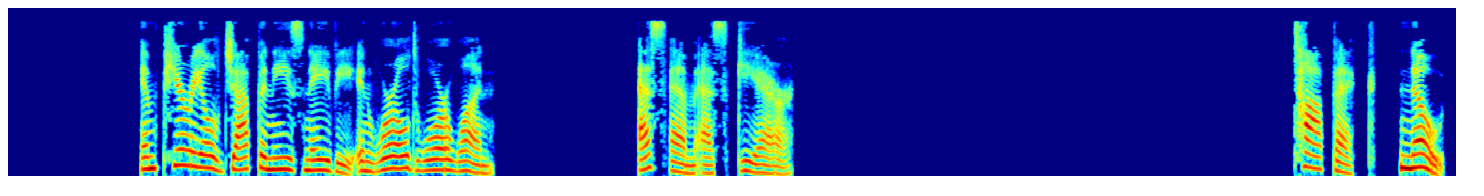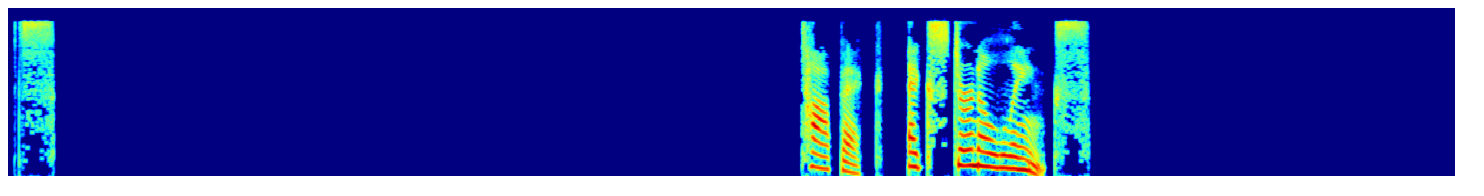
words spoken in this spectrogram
Imperial Japanese Navy in World War I SMS Guerre Topic. Notes. Topic. External links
